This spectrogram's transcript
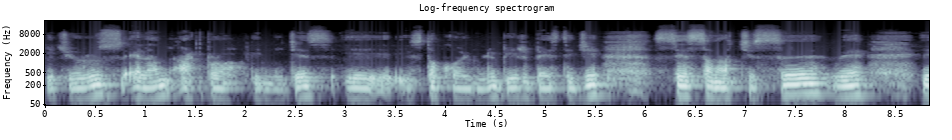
geçiyoruz. Elan Arkbro dinleyeceğiz. E, Stockholmlü bir besteci, ses sanatçısı ve e,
